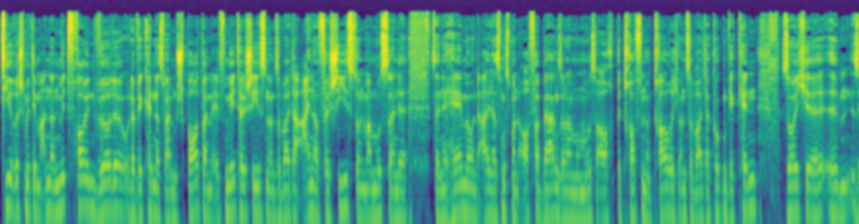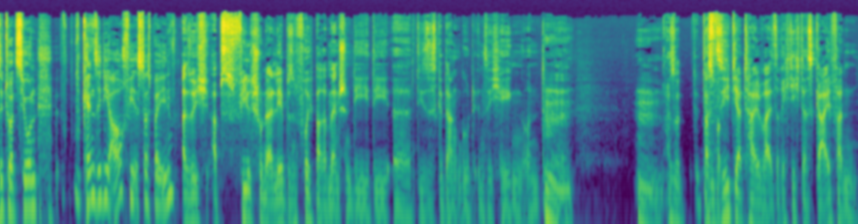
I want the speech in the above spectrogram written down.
tierisch mit dem anderen mitfreuen würde. Oder wir kennen das beim Sport, beim Elfmeterschießen und so weiter. Einer verschießt und man muss seine, seine Häme und all das muss man auch verbergen, sondern man muss auch betroffen und traurig und so weiter gucken. Wir kennen solche ähm, Situationen. Kennen Sie die auch? Wie ist das bei Ihnen? Also ich hab's viel schon erlebt. Es sind furchtbare Menschen, die, die äh, dieses Gedankengut in sich hegen und Hm. Hm, Also das man sieht ja teilweise richtig das Geifern,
